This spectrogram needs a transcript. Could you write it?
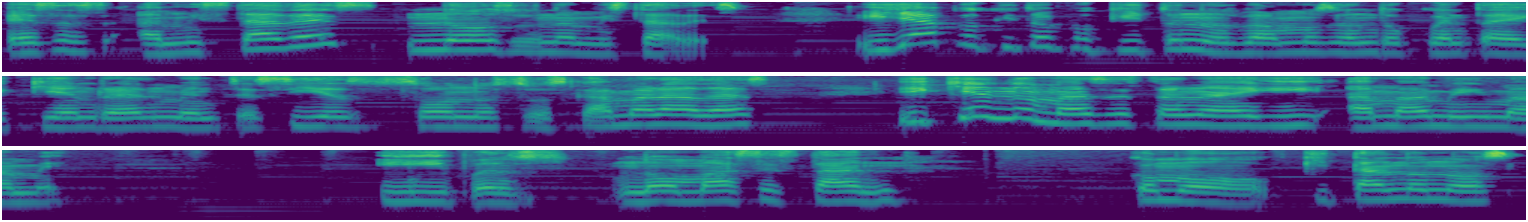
Esas amistades no son amistades. Y ya poquito a poquito nos vamos dando cuenta de quién realmente sí son nuestros camaradas y quién nomás están ahí a mami y mame. Y pues nomás están como quitándonos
